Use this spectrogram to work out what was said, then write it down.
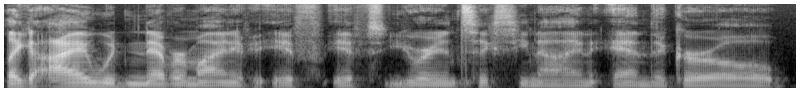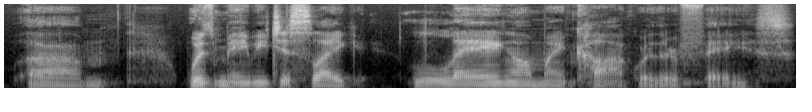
like I would never mind if if if you were in 69 and the girl um, was maybe just like laying on my cock with her face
